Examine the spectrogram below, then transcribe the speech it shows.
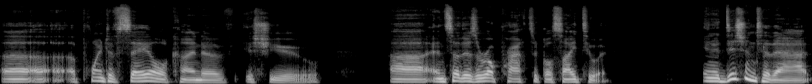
a, a point of sale kind of issue, uh, and so there's a real practical side to it. In addition to that,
